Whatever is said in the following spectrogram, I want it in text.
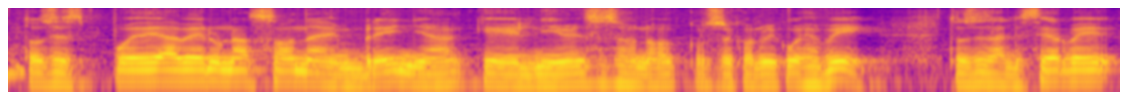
Entonces puede haber una zona en Breña que el nivel socioeconómico es B. Entonces al ser B,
